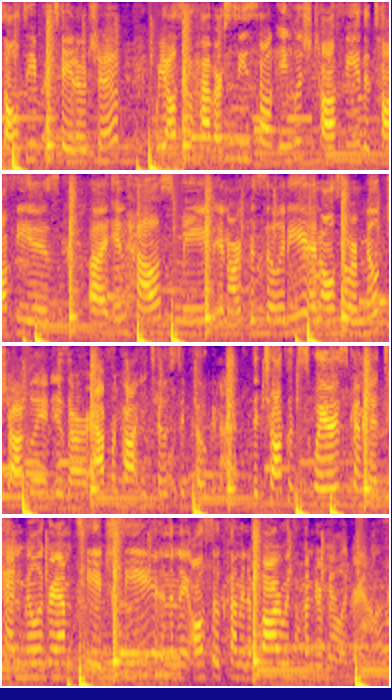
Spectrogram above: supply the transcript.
salty potato chip. We also have our sea salt English toffee. The toffee is uh, in-house made in our facility and also our milk chocolate is our apricot and toasted coconut. The chocolate squares come in a 10 milligram THC and then they also come in a bar with 100 milligrams.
